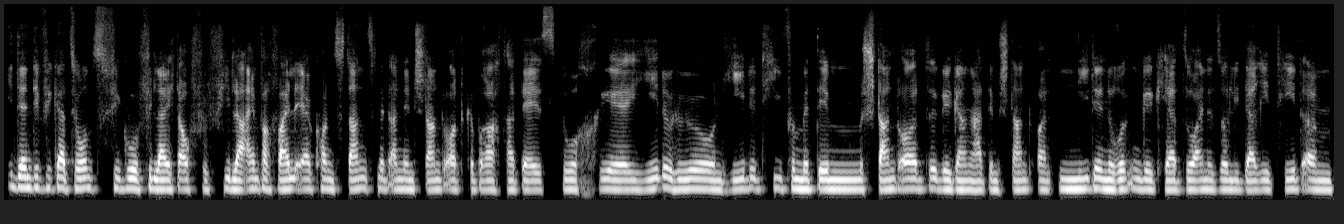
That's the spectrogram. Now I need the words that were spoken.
Identifikationsfigur vielleicht auch für viele, einfach weil er Konstanz mit an den Standort gebracht hat. Der ist durch jede Höhe und jede Tiefe mit dem Standort gegangen, hat dem Standort nie den Rücken gekehrt. So eine Solidarität. Ähm,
